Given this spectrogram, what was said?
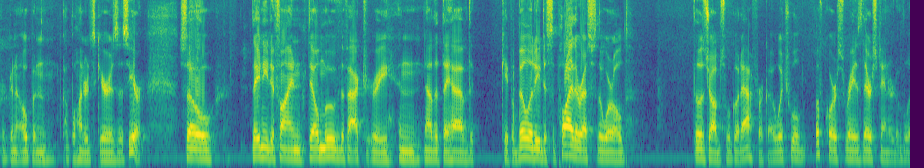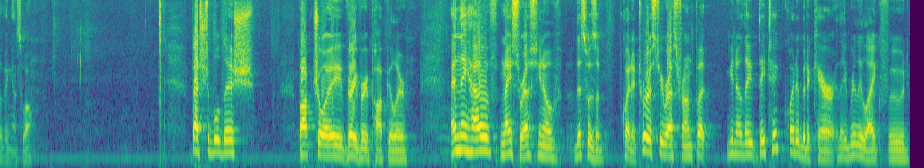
They're going to open a couple hundred skiers this year. So they need to find, they'll move the factory, and now that they have the capability to supply the rest of the world, those jobs will go to Africa, which will, of course, raise their standard of living as well. Vegetable dish, bok choy, very, very popular. And they have nice rest, you know, this was a quite a touristy restaurant, but you know, they, they take quite a bit of care. They really like food.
